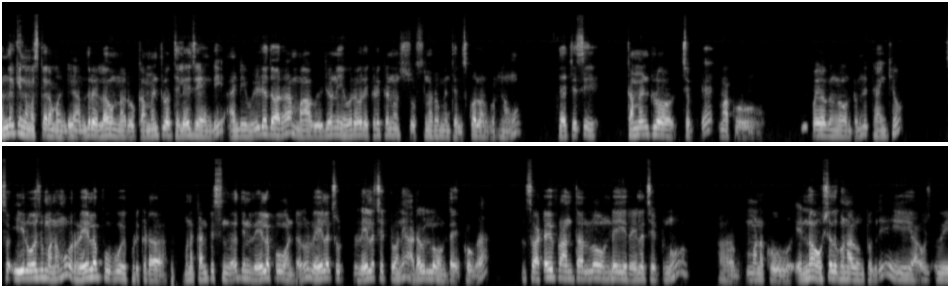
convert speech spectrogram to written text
అందరికీ నమస్కారం అండి. అందరూ ఎలా ఉన్నారు? కమెంట్లో తెలియజేయండి. అండ్ ఈ వీడియో ద్వారా మా వీడియోని ఎవరెవరు ఎక్కడెక్కడ నుంచి చూస్తున్నారో మేము తెలుసుకోవాలనుకుంటున్నాము. దయచేసి కమెంట్లో చెప్తే మాకు ఉపయోగంగా ఉంటుంది. థ్యాంక్ యూ సో ఈ రోజు మనము రేల పువ్వు ఇప్పుడు ఇక్కడ మనకు కనిపిస్తుంది కదా దీన్ని రేల పువ్వు అంటారు. రేల చుట్టూ రేల చెట్టు అని అడవిలో ఉంటాయి ఎక్కువగా. సో అటవీ ప్రాంతాల్లో ఉండే ఈ రేల చెట్టును మనకు ఎన్నో ఔషధ గుణాలు ఉంటుంది. ఈ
